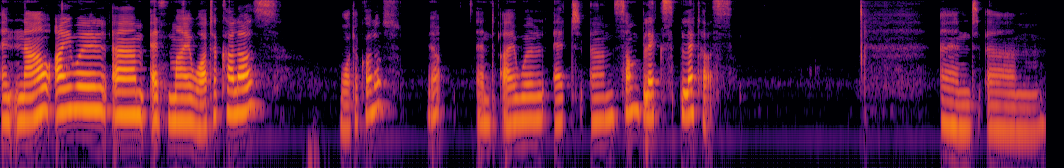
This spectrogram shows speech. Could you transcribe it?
And now I will um, add my watercolors, watercolors, yeah, and I will add um, some black splatters. And um,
